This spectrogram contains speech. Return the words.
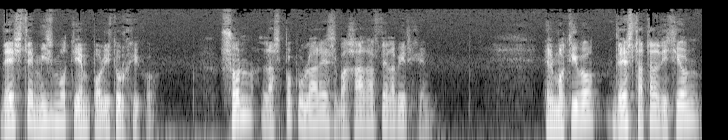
de este mismo tiempo litúrgico. Son las populares bajadas de la Virgen. El motivo de esta tradición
